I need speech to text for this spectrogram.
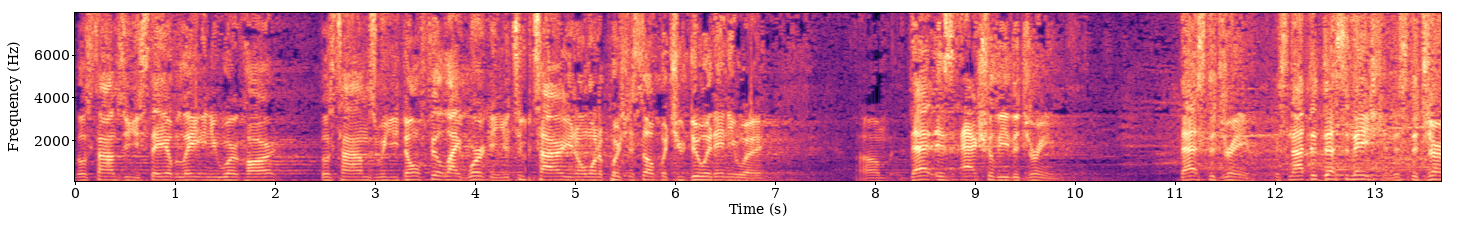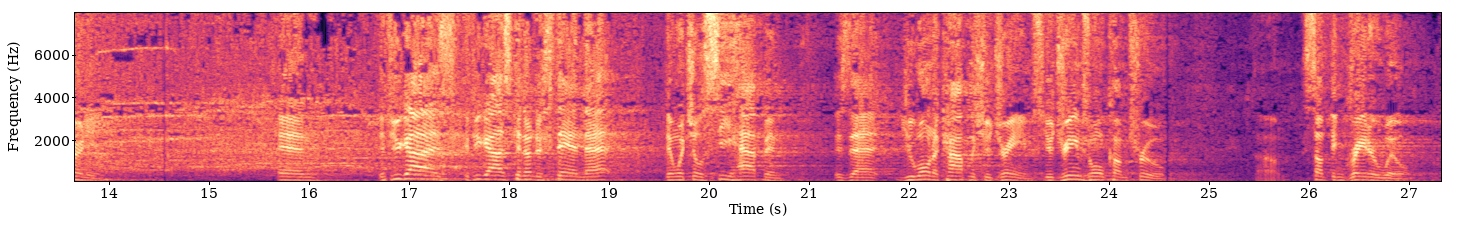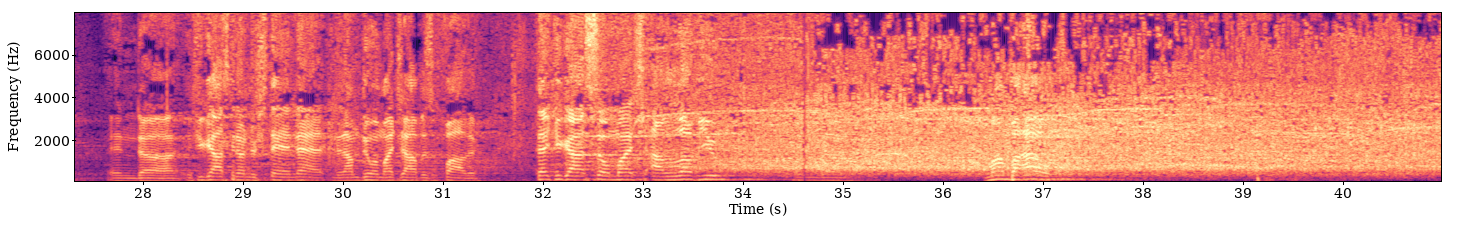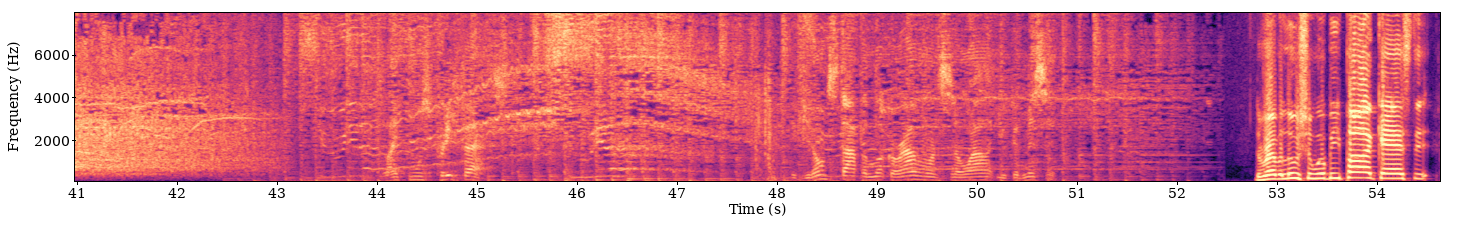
those times when you stay up late and you work hard, those times when you don't feel like working, you're too tired, you don't want to push yourself, but you do it anyway. Um, that is actually the dream. That's the dream. It's not the destination, it's the journey. And if you guys, if you guys can understand that, then what you'll see happen is that you won't accomplish your dreams. Your dreams won't come true. Um, something greater will. And uh, if you guys can understand that, then I'm doing my job as a father. Thank you guys so much. I love you. And, uh, Mamba out. Life moves pretty fast. If you don't stop and look around once in a while, you could miss it. The revolution will be podcasted.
